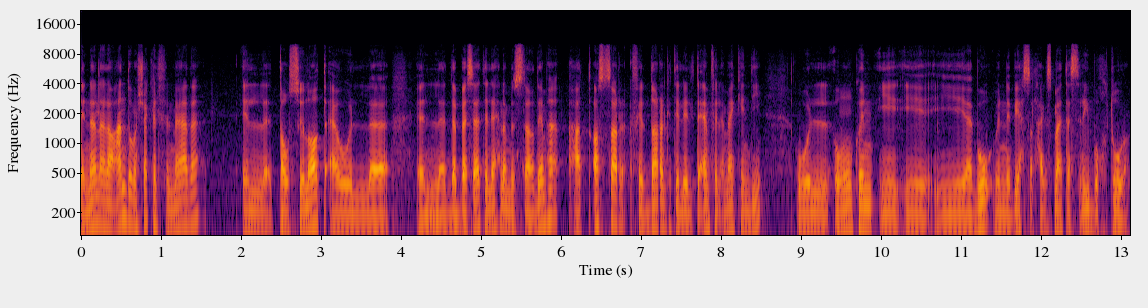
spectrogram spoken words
إن أنا لو عنده مشاكل في المعدة التوصيلات أو ال- الدباسات اللي إحنا بنستخدمها هتأثر في درجة الالتئام في الأماكن دي وممكن يبوء بإن بيحصل حاجة اسمها تسريب وخطورة.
